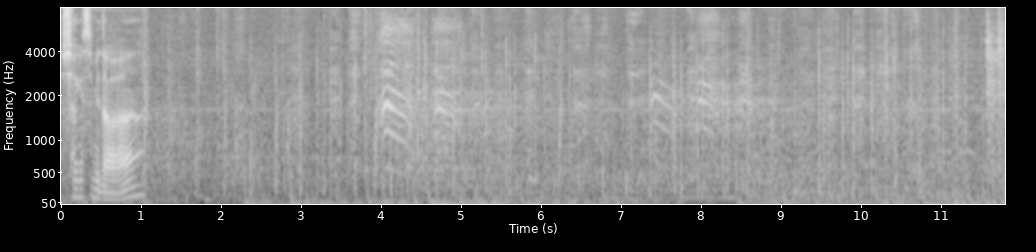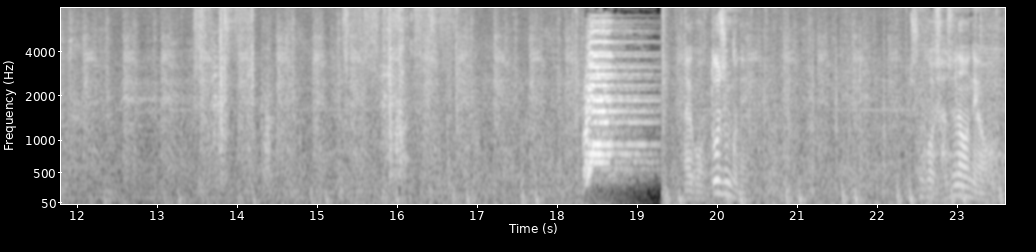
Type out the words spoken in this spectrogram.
시작했습니다. 아이고, 또 중구네. 중구가 자주 나오네요.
